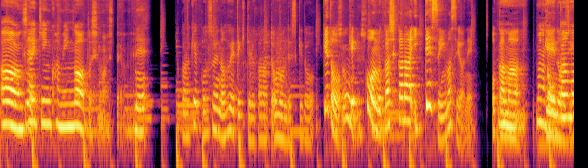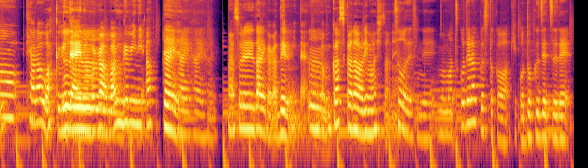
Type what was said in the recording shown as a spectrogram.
ああ、最近カミングアウトしましたよね。ね。だから結構そういうのは増えてきてるかなって思うんですけど。けど、ね。結構昔から一定数いますよねオカマ、うん。まあ、なんか芸能人。他のキャラ枠みたいなのがうん。番組にあって、はいはいはいはい。なんかそれで誰かが出るみたいなのがうん。昔からありましたね、そうですね、まあ、マツコ・デラックスとかは結構毒舌で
